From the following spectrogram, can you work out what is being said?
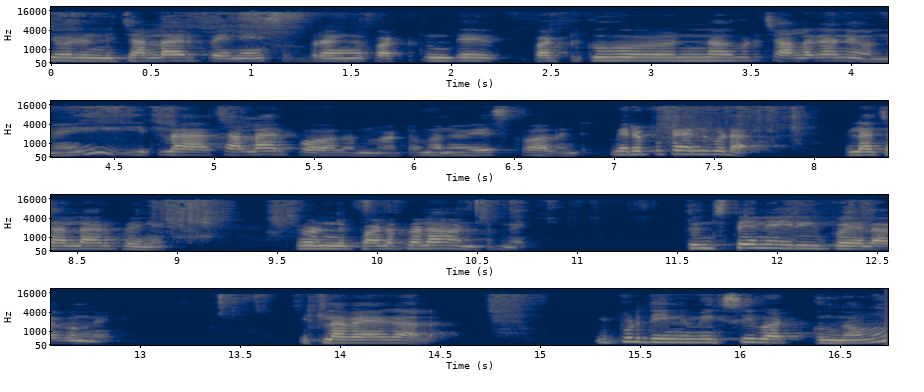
చూడండి చల్లారిపోయినాయి శుభ్రంగా. పట్టుకుంటే పట్టుకున్నా కూడా చల్లగానే ఉన్నాయి. ఇట్లా చల్లారిపోవాలన్నమాట మనం వేసుకోవాలంటే. మిరపకాయలు కూడా ఇలా చల్లారిపోయినాయి. చూడండి పళపళ అంటున్నాయి. తుంచితేనే ఇరిగిపోయేలాగా ఉన్నాయి. ఇట్లా వేగాల. ఇప్పుడు దీన్ని మిక్సీ పట్టుకుందాము.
